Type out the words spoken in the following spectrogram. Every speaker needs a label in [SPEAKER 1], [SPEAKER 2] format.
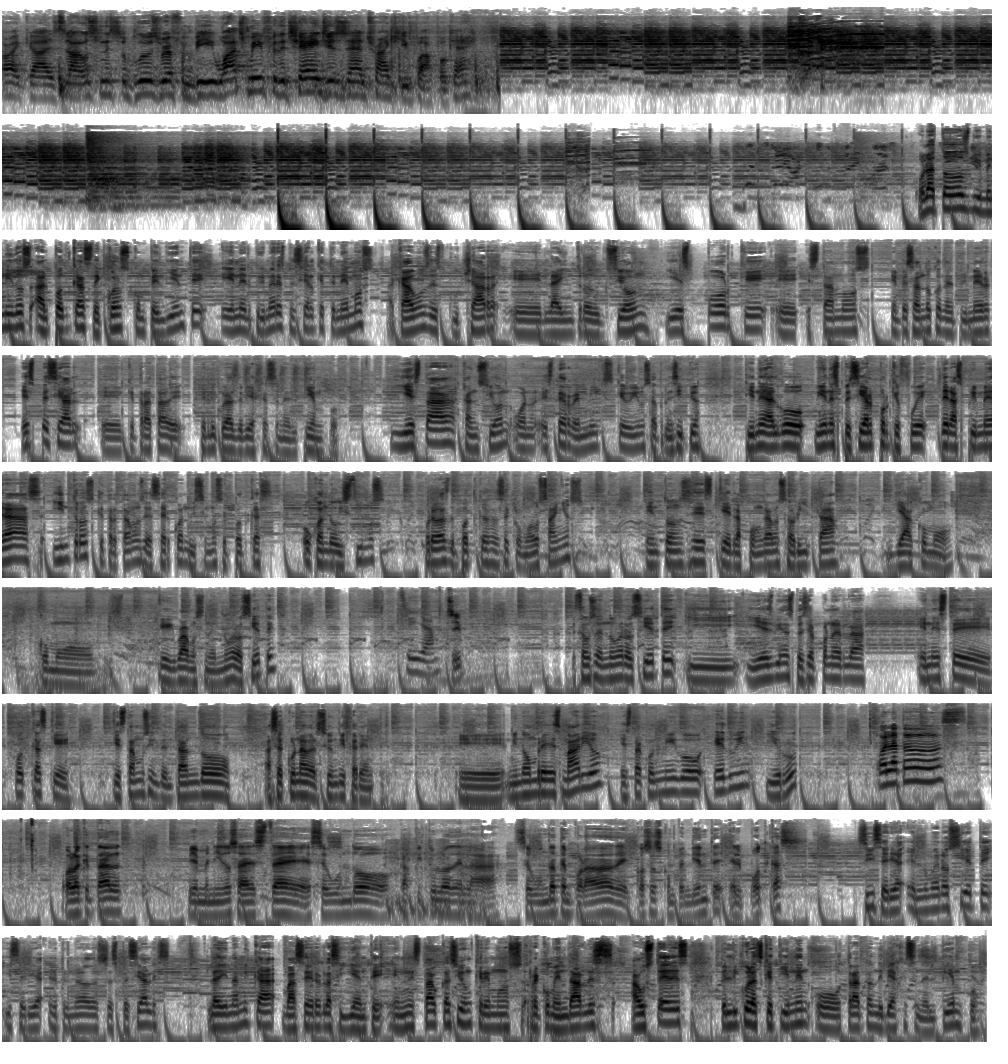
[SPEAKER 1] All right, guys, uh, listen, this is the blues riff and B. Watch me for the changes and try and keep up, okay?
[SPEAKER 2] Hola a todos, bienvenidos al podcast de Cosas con Pendiente. En el primer especial que tenemos, acabamos de escuchar eh, la introducción y es porque eh, estamos empezando con el primer especial eh, que trata de películas de viajes en el tiempo. Y esta canción, bueno, este remix que vimos al principio, tiene algo bien especial porque fue de las primeras intros que tratamos de hacer cuando hicimos el podcast o cuando hicimos pruebas de podcast hace como dos años. Entonces que la pongamos ahorita ya como, como que vamos en el número 7.
[SPEAKER 3] Sí, ya.
[SPEAKER 4] Sí.
[SPEAKER 2] Estamos en el número 7 y, y es bien especial ponerla en este podcast que, que estamos intentando hacer con una versión diferente. Eh, mi nombre es Mario, está conmigo Edwin y Ruth.
[SPEAKER 3] Hola a todos.
[SPEAKER 4] Hola, ¿qué tal? Bienvenidos a este segundo capítulo de la segunda temporada de Cosas con Pendiente, el podcast.
[SPEAKER 2] Sí, sería el número 7 y sería el primero de los especiales. La dinámica va a ser la siguiente. En esta ocasión queremos recomendarles a ustedes películas que tienen o tratan de viajes en el tiempo.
